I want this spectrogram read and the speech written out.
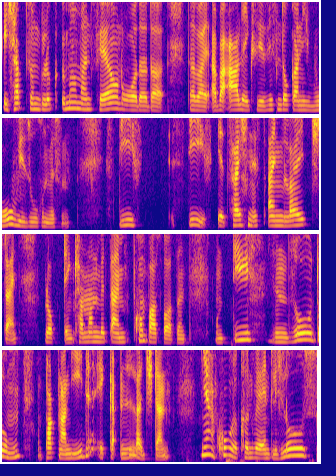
Ich habe zum Glück immer mein Fernrohr da, dabei, aber Alex, wir wissen doch gar nicht, wo wir suchen müssen. Steve, Steve, Ihr Zeichen ist ein Leitsteinblock, den kann man mit einem Kompass ordnen. Und die sind so dumm und packen an jede Ecke einen Leitstein. Ja, cool, können wir endlich los?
